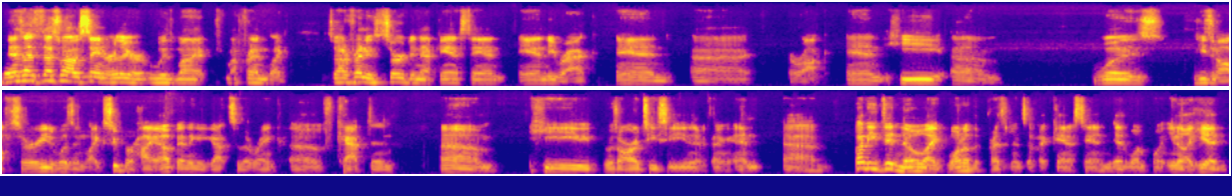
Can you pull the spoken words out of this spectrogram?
that's, that's what i was saying earlier with my my friend like so i had a friend who served in afghanistan and iraq and uh iraq and he um was he's an officer. He wasn't like super high up. I think he got to the rank of captain. Um, he was ROTC and everything, and um, but he did know like one of the presidents of Afghanistan at one point. You know, like he had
